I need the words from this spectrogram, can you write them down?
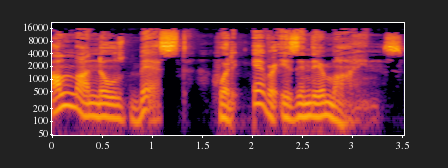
Allah knows best whatever is in their minds.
